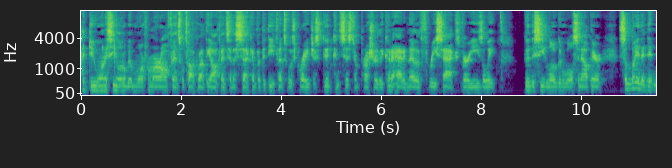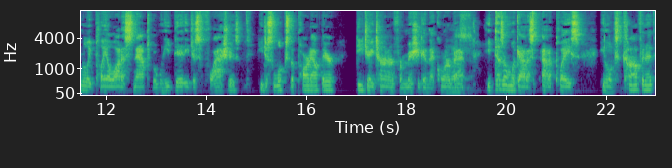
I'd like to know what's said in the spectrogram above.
I do want to see a little bit more from our offense. We'll talk about the offense in a second, but the defense was great. Just good, consistent pressure. They could have had another three sacks very easily. Good to see Logan Wilson out there. Somebody that didn't really play a lot of snaps, but when he did, he just flashes. He just looks the part out there. DJ Turner from Michigan, that cornerback. Yes. He doesn't look out of out of place. He looks confident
